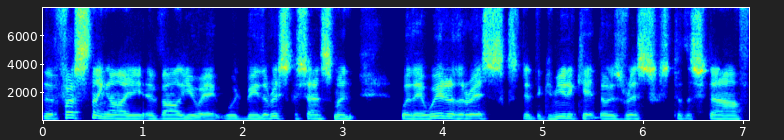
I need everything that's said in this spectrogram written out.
The first thing I evaluate would be the risk assessment. Were they aware of the risks? Did they communicate those risks to the staff?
